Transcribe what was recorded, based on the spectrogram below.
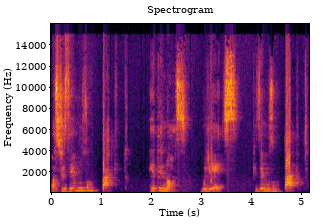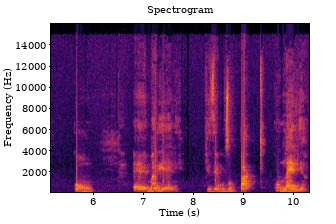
nós fizemos um pacto entre nós, mulheres. Fizemos um pacto com é, Marielle, fizemos um pacto com Lélia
